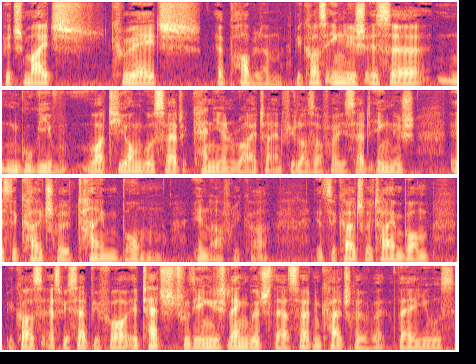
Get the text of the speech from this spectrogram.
which might create a problem because English is a Ngugi wa Thiong'o said, a Kenyan writer and philosopher. He said English is the cultural time bomb in Africa. It's a cultural time bomb because, as we said before, attached to the English language there are certain cultural values,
